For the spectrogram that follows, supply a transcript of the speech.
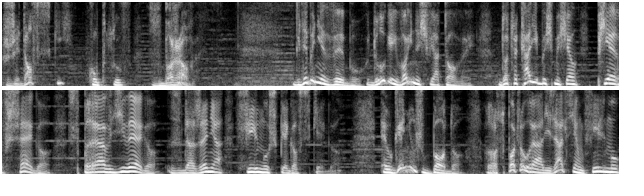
żydowskich kupców zbożowych. Gdyby nie wybuch II wojny światowej, doczekalibyśmy się pierwszego z prawdziwego zdarzenia filmu szpiegowskiego. Eugeniusz Bodo rozpoczął realizację filmu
